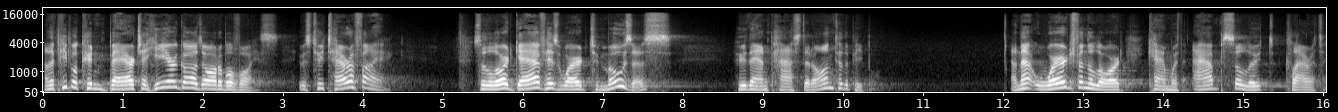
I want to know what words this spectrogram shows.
And the people couldn't bear to hear God's audible voice, it was too terrifying. So the Lord gave his word to Moses, who then passed it on to the people. And that word from the Lord came with absolute clarity.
